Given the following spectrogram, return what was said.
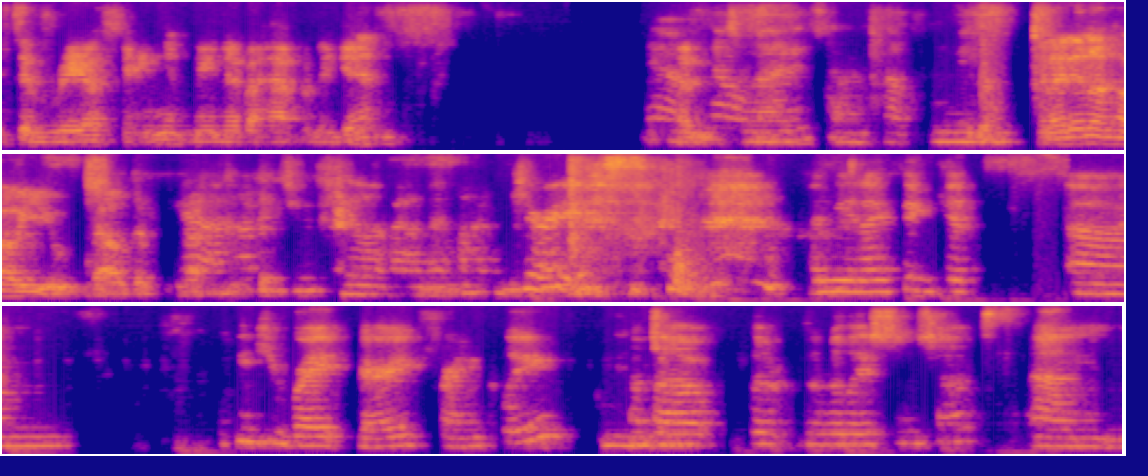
It's a rare thing. It may never happen again. Yeah, no, that is how it felt for me. And I don't know how you felt about Yeah, how did you feel about it? I'm curious. I mean, I think it's, um, I think you write very frankly about the, the relationships and,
